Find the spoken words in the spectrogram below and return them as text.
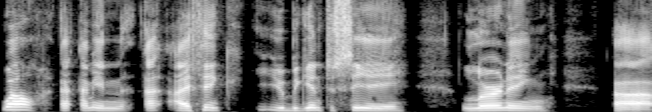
Well, I mean, I think you begin to see learning, uh,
